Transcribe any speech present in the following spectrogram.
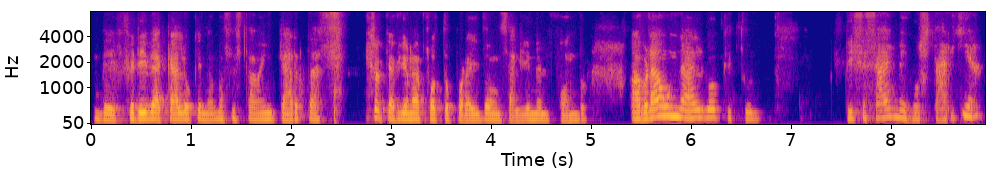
de Frida Kahlo, que nada más estaba en cartas, creo que había una foto por ahí donde salía en el fondo. ¿Habrá un algo que tú dices, ay, me gustaría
